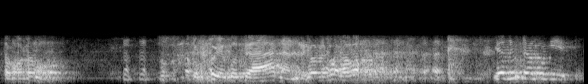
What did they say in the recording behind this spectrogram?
Tunggu-tunggu. Itu ya kudanan. ya sudah begitu.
